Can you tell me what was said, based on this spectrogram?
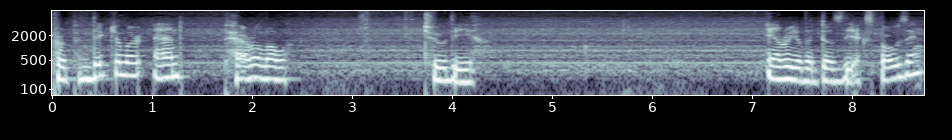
perpendicular and parallel to the area that does the exposing.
